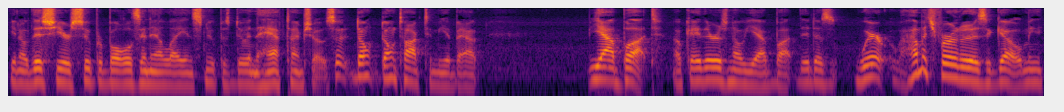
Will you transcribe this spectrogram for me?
you know, this year's Super Bowl is in L.A. and Snoop is doing the halftime show. So don't don't talk to me about. Yeah, but okay, there is no yeah, but it does. Where? How much further does it go? I mean,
